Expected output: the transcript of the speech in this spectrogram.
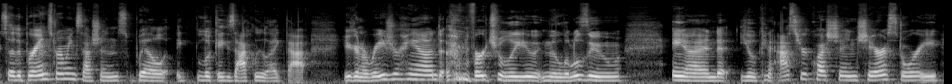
so the brainstorming sessions will look exactly like that. You're going to raise your hand virtually in the little Zoom and you can ask your question, share a story,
